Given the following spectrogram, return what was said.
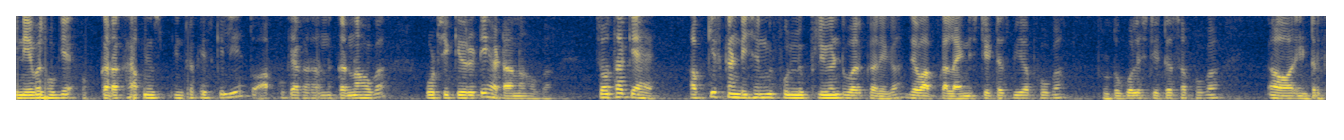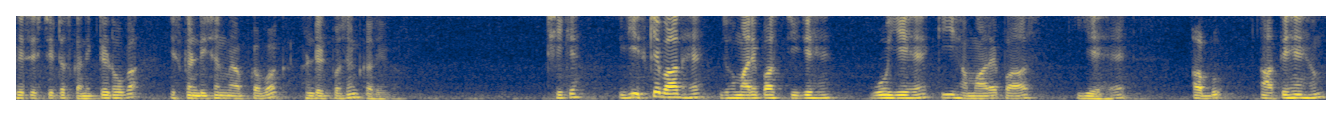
इनेबल हो गया, कर रखा है आपने उस इंटरफेस के लिए तो आपको क्या करना होगा पोर्ट सिक्योरिटी हटाना होगा। चौथा क्या है? अब किस कंडीशन में फुल फ्लुएंट वर्क करेगा? जब आपका लाइन स्टेटस भी अप होगा प्रोटोकॉल स्टेटस अप होगा, और इंटरफेस स्टेटस कनेक्टेड होगा, इस कंडीशन में आपका वर्क हंड्रेड परसेंट करेगा। ठीक है? ये इसके बाद है, जो हमारे पास चीज़ें हैं, वो ये है कि हमारे पास ये है। अब आते हैं हम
